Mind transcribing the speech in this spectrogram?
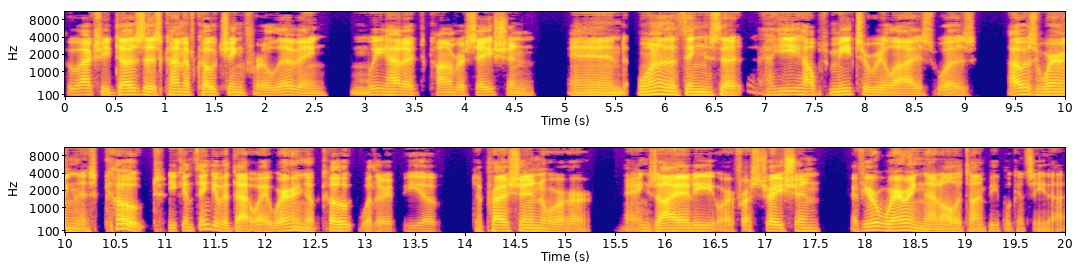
who actually does this kind of coaching for a living, we had a conversation. And one of the things that he helped me to realize was I was wearing this coat. You can think of it that way wearing a coat, whether it be of depression or anxiety or frustration. If you're wearing that all the time, people can see that.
